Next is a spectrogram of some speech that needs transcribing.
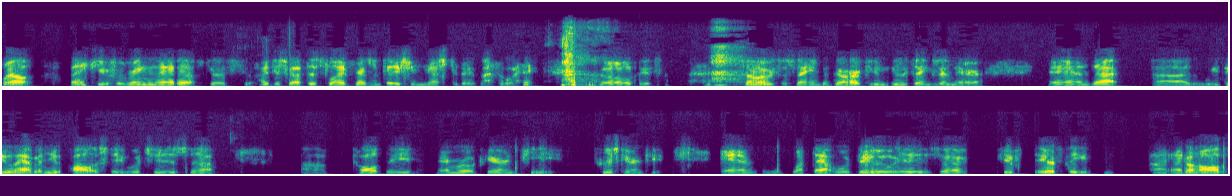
Well, Thank you for bringing that up. That's, I just got this slide presentation yesterday, by the way. so it's some of it's the same, but there are a few new things in there. And that uh, we do have a new policy, which is uh, uh, called the Emerald Guarantee, Cruise Guarantee. And what that will do is uh, if, if the I, I don't know all the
